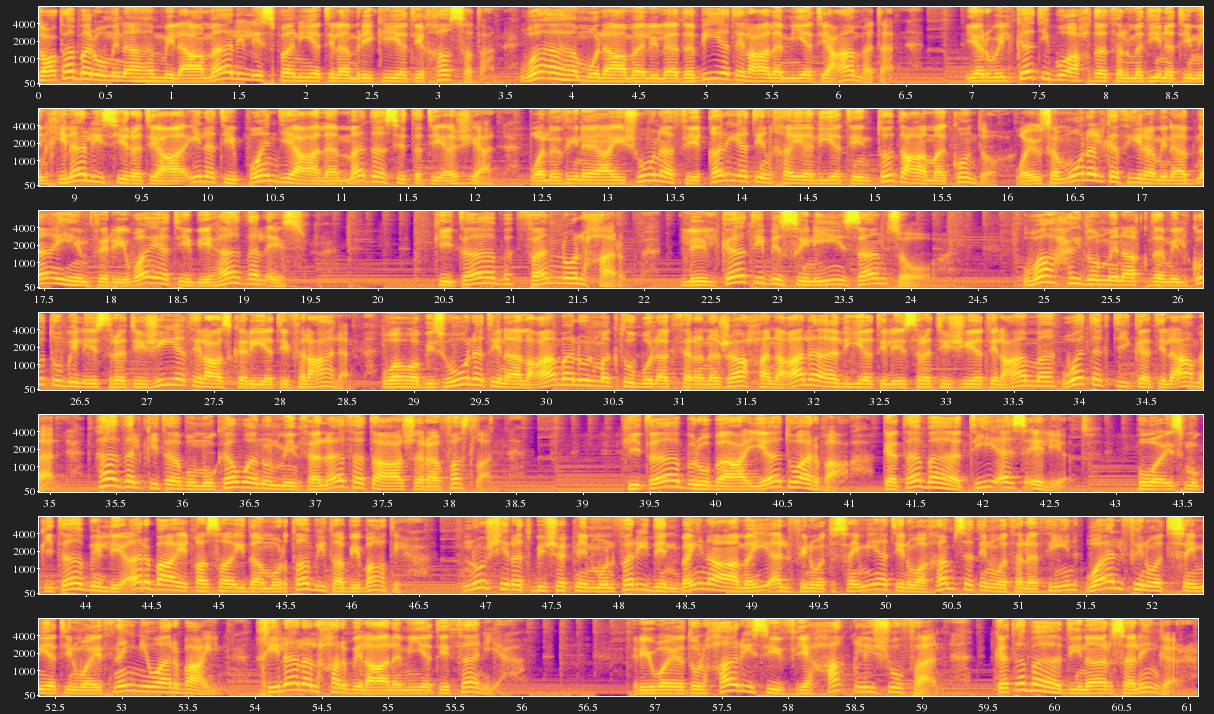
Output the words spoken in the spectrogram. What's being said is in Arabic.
تعتبر من أهم الأعمال الإسبانية الأمريكية خاصة وأهم الأعمال الأدبية العالمية عامة. يروي الكاتب أحداث المدينة من خلال سيرة عائلة بوينديا على مدى ستة أجيال والذين يعيشون في قرية خيالية تدعى ماكوندو ويسمون الكثير من أبنائهم في الرواية بهذا الاسم. كتاب فن الحرب للكاتب الصيني سان تزو واحد من أقدم الكتب الاستراتيجية العسكرية في العالم وهو بسهولة العمل المكتوب الأكثر نجاحا على آليات الاستراتيجية العامة وتكتيكات الأعمال. هذا الكتاب مكون من 13 فصلا. كتاب رباعيات أربعة كتبها تي إس إليوت. هو اسم كتاب لأربع قصائد مرتبطة ببعضها. نشرت بشكل منفرد بين عامي 1935 و 1942 خلال الحرب العالمية الثانية. رواية الحارس في حقل الشوفان كتبها دينار سالينجر.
